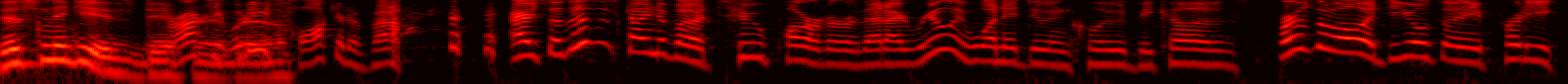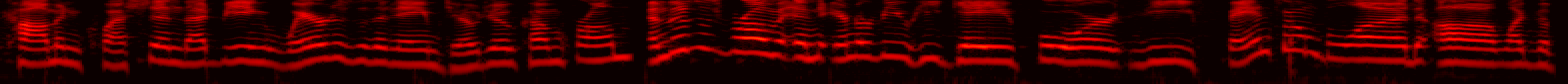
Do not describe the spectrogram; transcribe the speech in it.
This nigga is different. Rocky, what bro. are you talking about? all right, so this is kind of a two-parter that I really wanted to include because, first of all, it deals with a pretty common question, that being, where does the name JoJo come from? And this is from an interview he gave for the Phantom Blood, uh, like the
